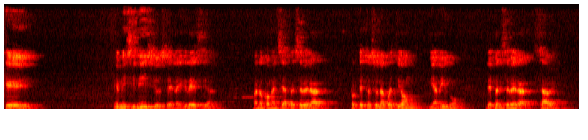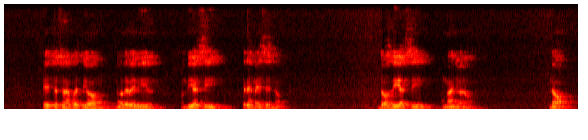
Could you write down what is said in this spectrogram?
que en mis inicios en la iglesia, cuando comencé a perseverar, porque esto es una cuestión, mi amigo, de perseverar, ¿saben? Esto es una cuestión no de venir un día sí, tres meses no. Dos días sí, un año no. No,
